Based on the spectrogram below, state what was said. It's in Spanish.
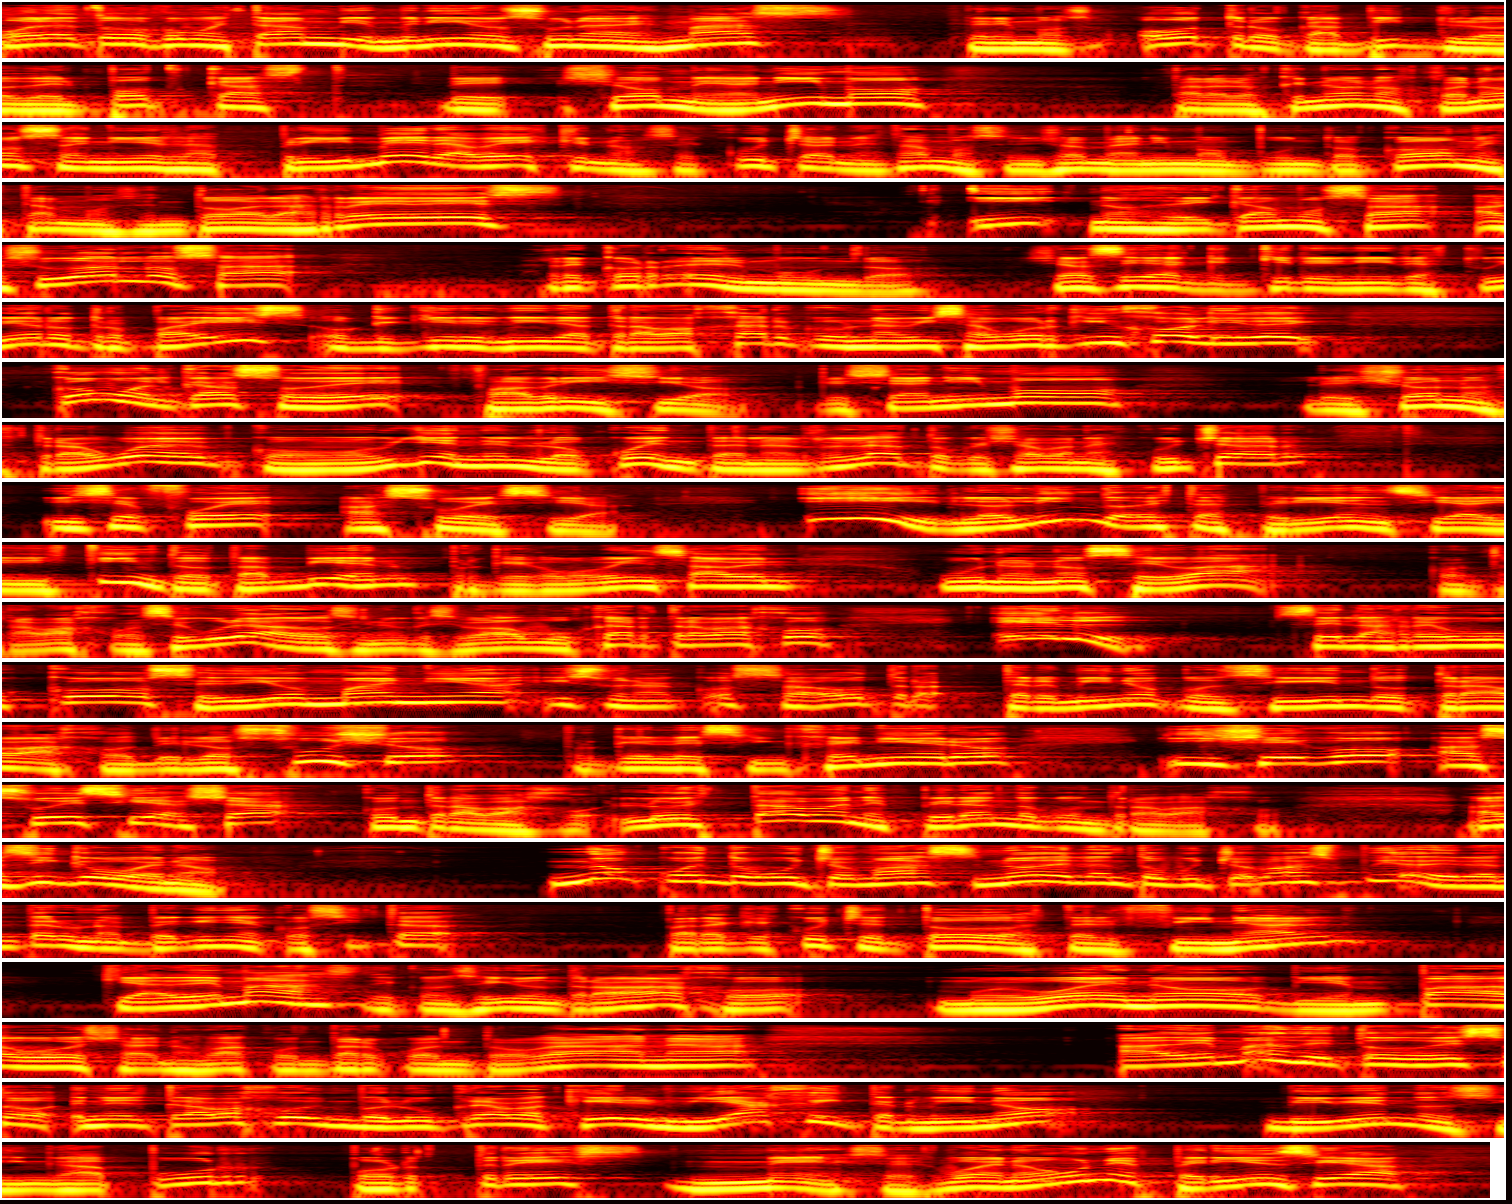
Hola a todos, ¿cómo están? Bienvenidos una vez más. Tenemos otro capítulo del podcast de Yo Me Animo. Para los que no nos conocen y es la primera vez que nos escuchan, estamos en yo yomeanimo.com, estamos en todas las redes y nos dedicamos a ayudarlos a recorrer el mundo. Ya sea que quieren ir a estudiar a otro país o que quieren ir a trabajar con una visa Working Holiday, como el caso de Fabricio, que se animó, leyó nuestra web, como bien él lo cuenta en el relato que ya van a escuchar, y se fue a Suecia. Y lo lindo de esta experiencia, y distinto también, porque como bien saben, uno no se va con trabajo asegurado, sino que se va a buscar trabajo, él se la rebuscó, se dio maña, hizo una cosa otra, terminó consiguiendo trabajo de lo suyo, porque él es ingeniero, y llegó a Suecia ya con trabajo. Lo estaban esperando con trabajo. Así que bueno, no cuento mucho más, no adelanto mucho más, voy a adelantar una pequeña cosita para que escuchen todo hasta el final, que además de conseguir un trabajo muy bueno, bien pago, ya nos va a contar cuánto gana, además de todo eso, en el trabajo involucraba que él viaja y terminó viviendo en Singapur por tres meses. Bueno, una experiencia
